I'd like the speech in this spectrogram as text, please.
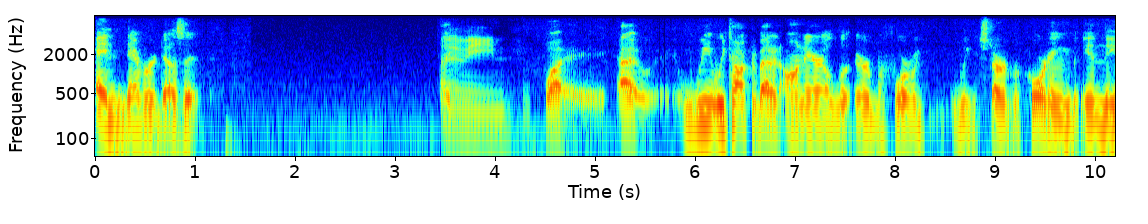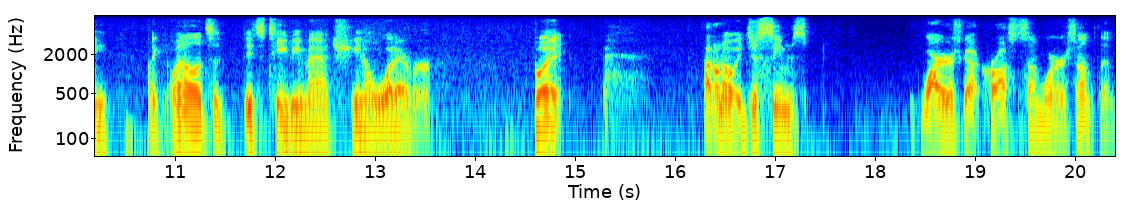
and never does it? Like- I mean, why I, we we talked about it on air or before we we started recording in the like well it's a it's a TV match you know whatever but I don't know it just seems wires got crossed somewhere or something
